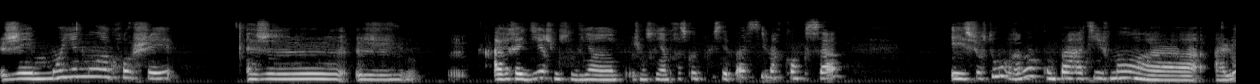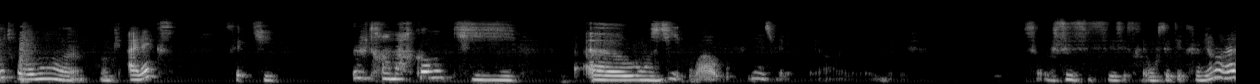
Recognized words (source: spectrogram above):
j'ai moyennement accroché. À vrai dire, je me souviens, je me souviens presque plus. C'est pas si marquant que ça. Et surtout, vraiment comparativement à, l'autre roman, euh, donc Alex, qui est ultra marquant, qui euh, où on se dit waouh, mais c'était très bien. Là,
